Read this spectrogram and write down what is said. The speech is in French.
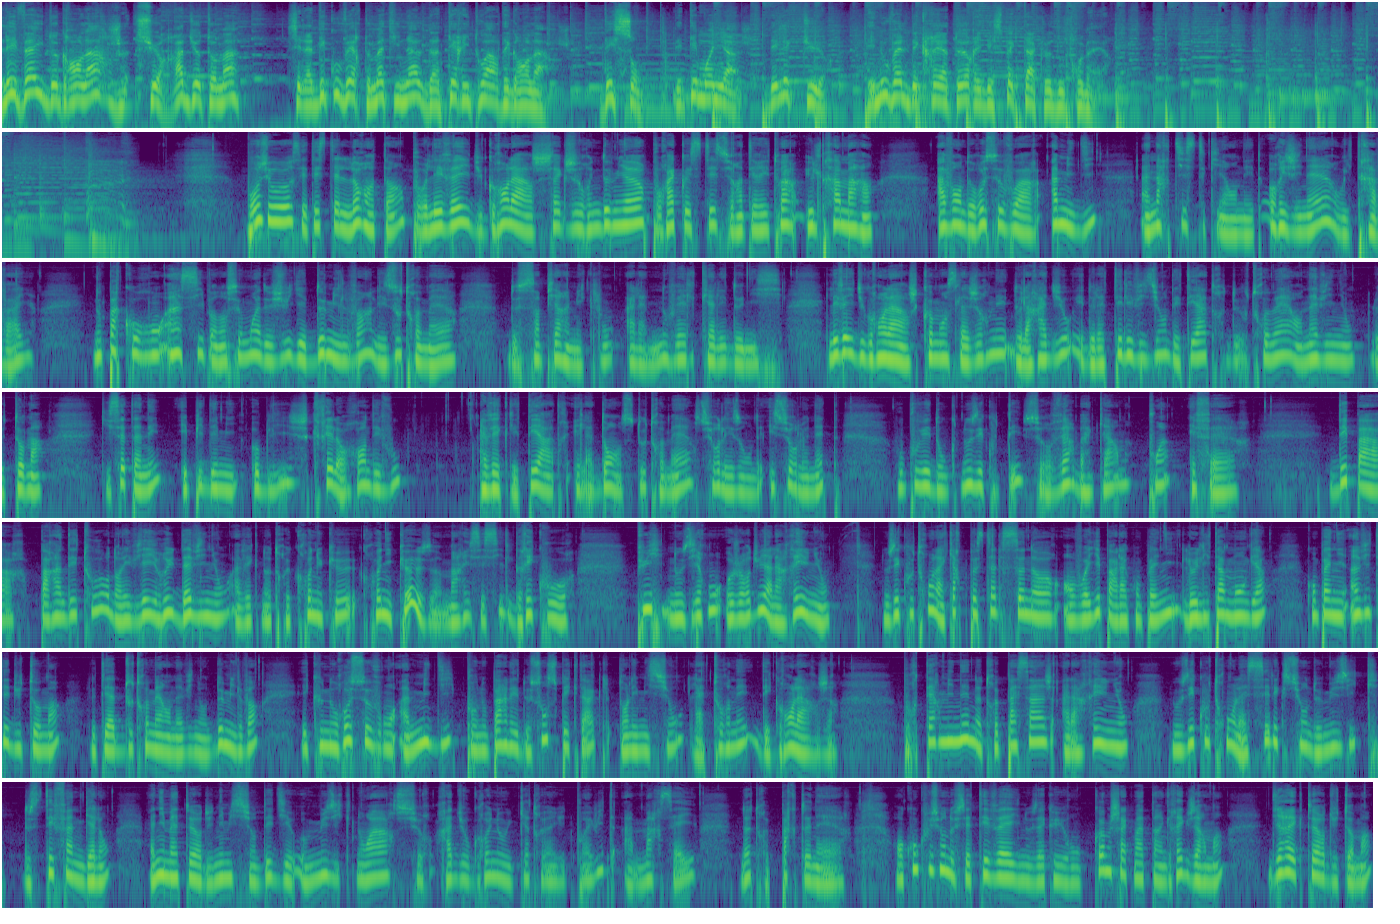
L'éveil de Grand Large sur Radio Thomas, c'est la découverte matinale d'un territoire des Grands Larges. Des sons, des témoignages, des lectures, des nouvelles des créateurs et des spectacles d'outre-mer. Bonjour, c'est Estelle Laurentin pour l'éveil du Grand Large. Chaque jour une demi-heure pour accoster sur un territoire ultramarin. Avant de recevoir à midi un artiste qui en est originaire ou y travaille, nous parcourrons ainsi pendant ce mois de juillet 2020 les Outre-mer, de Saint-Pierre-et-Miquelon à la Nouvelle-Calédonie. L'éveil du Grand Large commence la journée de la radio et de la télévision des théâtres d'outre-mer en Avignon, le Thomas, qui cette année, épidémie oblige, crée leur rendez-vous avec les théâtres et la danse d'outre-mer sur les ondes et sur le net. Vous pouvez donc nous écouter sur verbincarne.fr. Départ par un détour dans les vieilles rues d'Avignon avec notre chroniqueuse Marie-Cécile Drécourt. Puis nous irons aujourd'hui à La Réunion. Nous écouterons la carte postale sonore envoyée par la compagnie Lolita Monga, compagnie invitée du Thomas, le théâtre d'outre-mer en Avignon 2020, et que nous recevrons à midi pour nous parler de son spectacle dans l'émission La tournée des grands larges. Pour terminer notre passage à La Réunion, nous écouterons la sélection de musique de Stéphane Galland, animateur d'une émission dédiée aux musiques noires sur Radio Grenouille 88.8 à Marseille, notre partenaire. En conclusion de cet éveil, nous accueillerons comme chaque matin Greg Germain, directeur du Thomas,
